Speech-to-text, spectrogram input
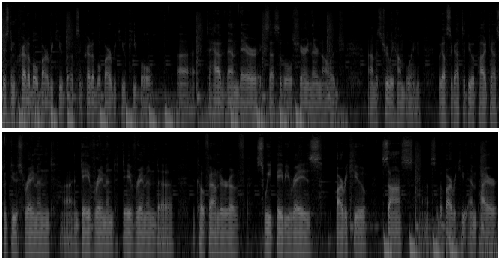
just incredible barbecue books, incredible barbecue people. Uh, to have them there, accessible, sharing their knowledge, um, it's truly humbling. We also got to do a podcast with Deuce Raymond uh, and Dave Raymond. Dave Raymond, uh, the co-founder of Sweet Baby Ray's barbecue sauce, uh, so the barbecue empire,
